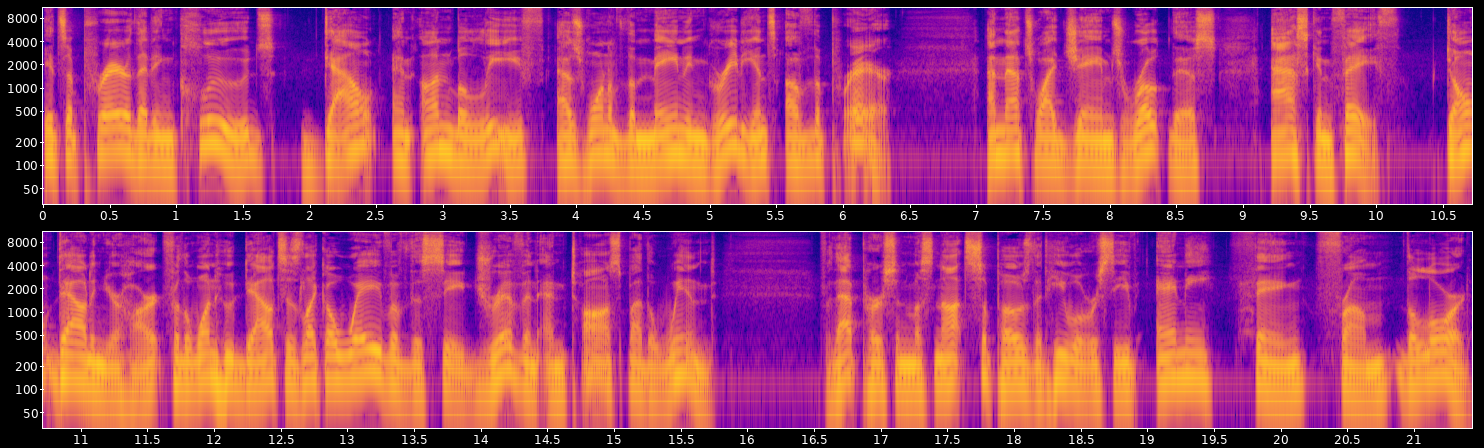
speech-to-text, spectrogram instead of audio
It's a prayer that includes doubt and unbelief as one of the main ingredients of the prayer. And that's why James wrote this ask in faith. Don't doubt in your heart, for the one who doubts is like a wave of the sea, driven and tossed by the wind. For that person must not suppose that he will receive anything from the Lord.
